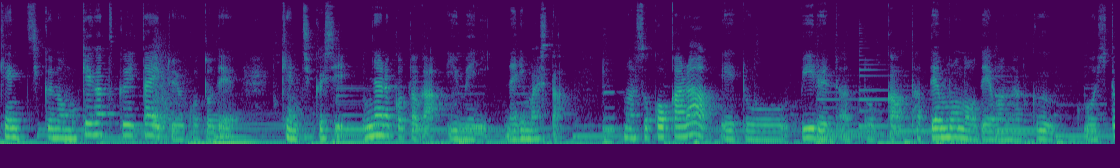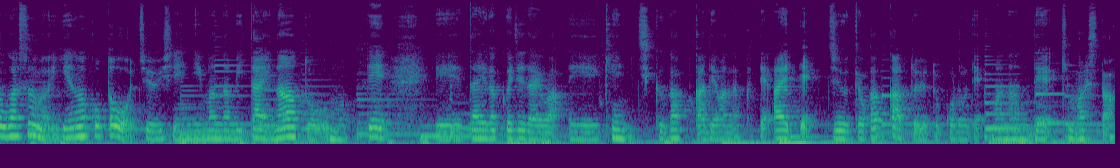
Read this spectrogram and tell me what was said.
建築の模型が作りたいということで建築士になることが夢になりました、まあ、そこから、えー、とビルだとか建物ではなくこう人が住む家のことを中心に学びたいなと思って、えー大学時代は、えー建築学科ではなくてあえて住居学科というところで学んできました。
